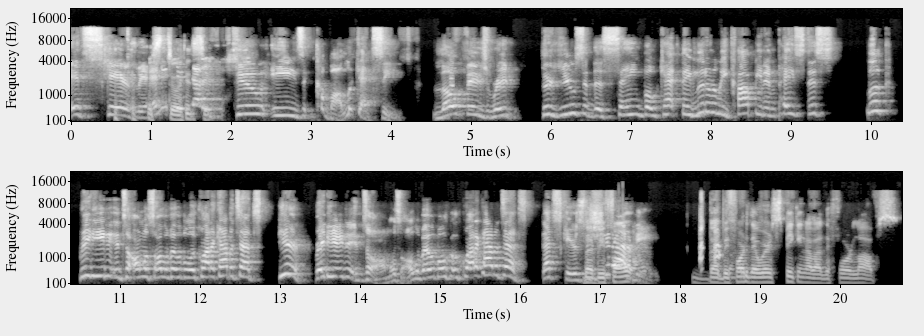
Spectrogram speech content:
It scares me. Anything that is too easy. Come on, look at C. Low fish rate. They're using the same vocab. They literally copied and pasted this. Look, radiated into almost all available aquatic habitats. Here, radiated into almost all available aquatic habitats. That scares but the before, shit out of me. but before they were speaking about the four loves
